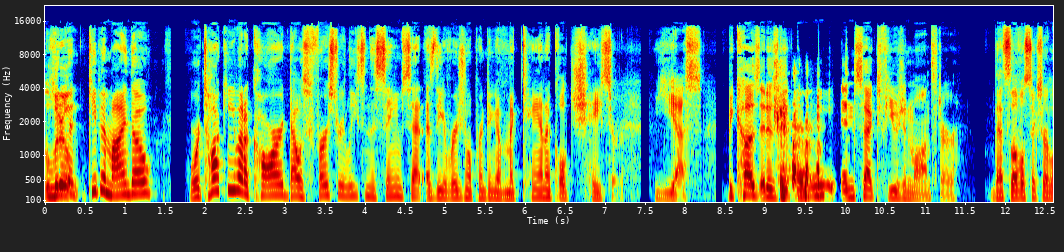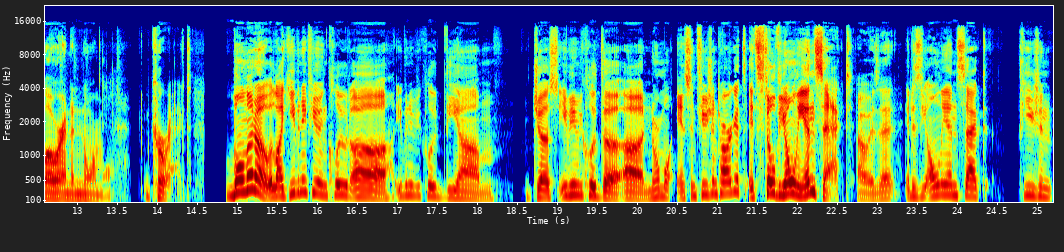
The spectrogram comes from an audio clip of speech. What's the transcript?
Literally, Keep in, keep in mind though, we're talking about a card that was first released in the same set as the original printing of Mechanical Chaser. yes. because it is the only insect fusion monster. That's level six or lower and a normal. Correct. Well, no, no. Like even if you include, uh, even if you include the um, just even if you include the uh normal instant fusion targets, it's still the only insect. Oh, is it? It is the only insect fusion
